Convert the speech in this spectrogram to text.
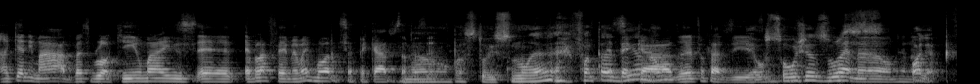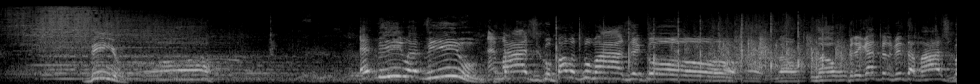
Aqui é animado, parece bloquinho, mas é, é blasfêmia. Vai embora que isso é pecado, você tá fazendo. Não, pastor, isso não é É fantasia, pecado, não. é fantasia. Eu sou Jesus. Não é não, não é não. Olha, vinho. É vinho, é vinho! É mágico! Palmas pro mágico! Não, não. Obrigado pela visita mágico.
